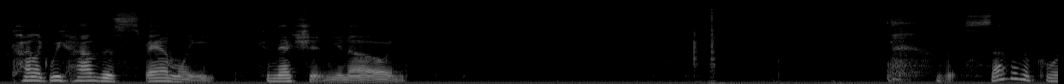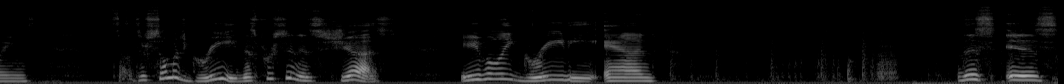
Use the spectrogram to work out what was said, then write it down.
It's kind of like we have this family connection, you know, and the seven of coins. So, there's so much greed. This person is just evilly greedy and this is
